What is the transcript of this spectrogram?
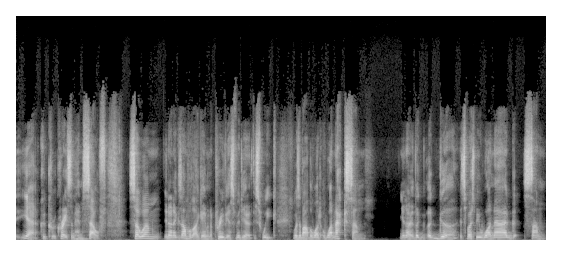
yeah creates them himself. So um, you know an example that i gave in a previous video this week was about the word wanaksan you know the, the g it's supposed to be wanag san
